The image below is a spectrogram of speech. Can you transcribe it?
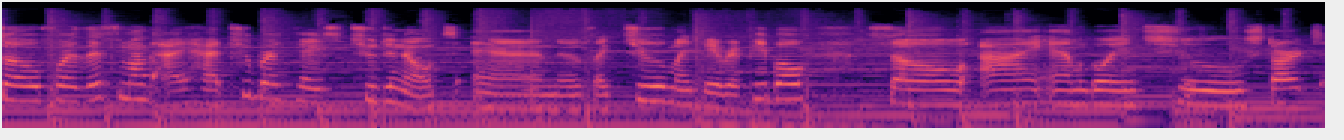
So for this month, I had two birthdays to denote, and it was like two of my favorite people. So I am going to start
